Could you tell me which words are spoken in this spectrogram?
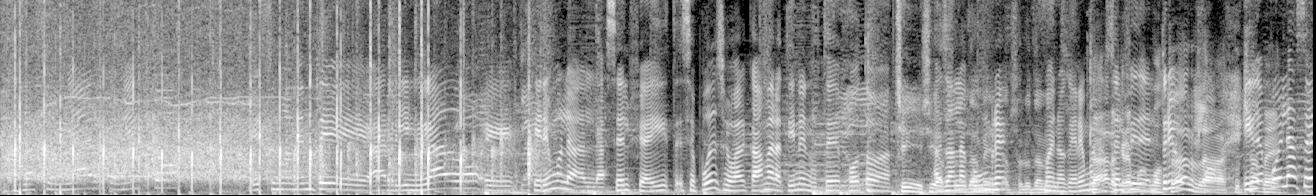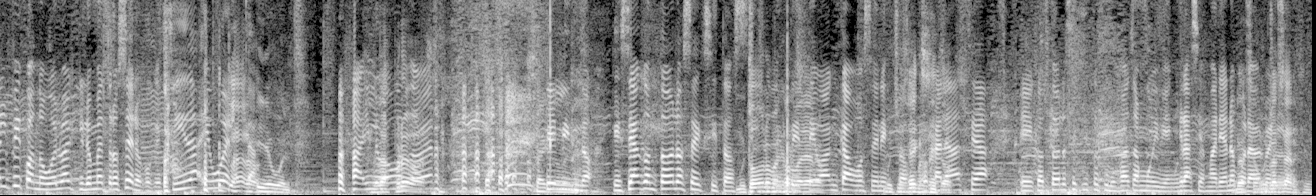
Sumamente arriesgado. Eh, queremos la, la selfie ahí. ¿Se puede llevar cámara? ¿Tienen ustedes foto Sí, sí, allá en la cumbre? absolutamente. Bueno, queremos Claro, la selfie queremos del triunfo. Y después la selfie cuando vuelva al kilómetro cero, porque es ida y vuelta. Claro. Y de vuelta. Ahí lo Las vamos a ver. Qué lindo. Que sea con todos los éxitos. Todo lo mejor, Te- te, Mariano. bancamos en esto. Ojalá gracias. sea eh, con todos los éxitos y les vaya muy bien. Gracias, Mariano, por haber un venido. placer.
